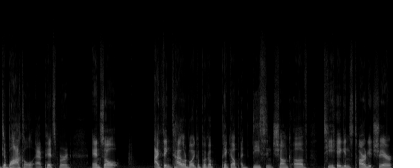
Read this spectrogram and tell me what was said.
debacle at Pittsburgh. And so I think Tyler Boyd could pick up pick up a decent chunk of Tee Higgins' target share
